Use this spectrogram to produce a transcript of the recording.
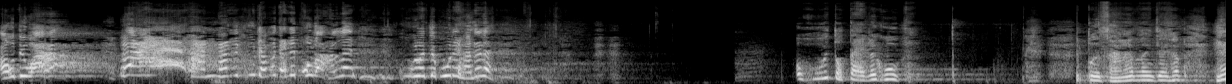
เอาดิวะอ้าหันหันกูยังไม่ทันได้พูดว่าหันเลยกูกำลังจะพูดให้หันนั่นแหละโอ้โหตอแตกเลยกูเปิดสารพลังใจครับ และ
